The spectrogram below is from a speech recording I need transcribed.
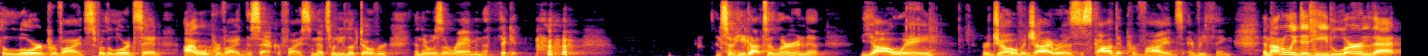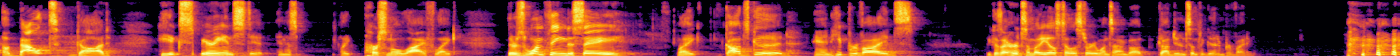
the Lord provides. For the Lord said, I will provide the sacrifice. And that's when he looked over and there was a ram in the thicket. and so he got to learn that Yahweh or Jehovah Jireh is this God that provides everything. And not only did he learn that about God, he experienced it in his like personal life. Like there's one thing to say like God's good and he provides because I heard somebody else tell a story one time about God doing something good and providing.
